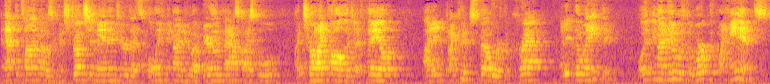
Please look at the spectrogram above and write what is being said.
And at the time, I was a construction manager. That's the only thing I knew. I barely passed high school. I tried college. I failed. I didn't. I couldn't spell worth a crap. I didn't know anything. The only thing I knew was to work with my hands.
